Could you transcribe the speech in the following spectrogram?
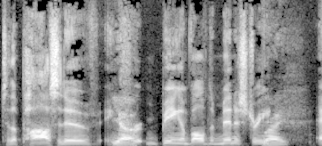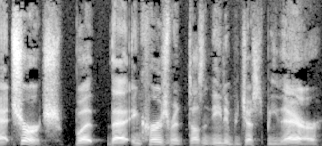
to the positive, yeah. being involved in ministry right. at church, but that encouragement doesn't need to be just be there.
